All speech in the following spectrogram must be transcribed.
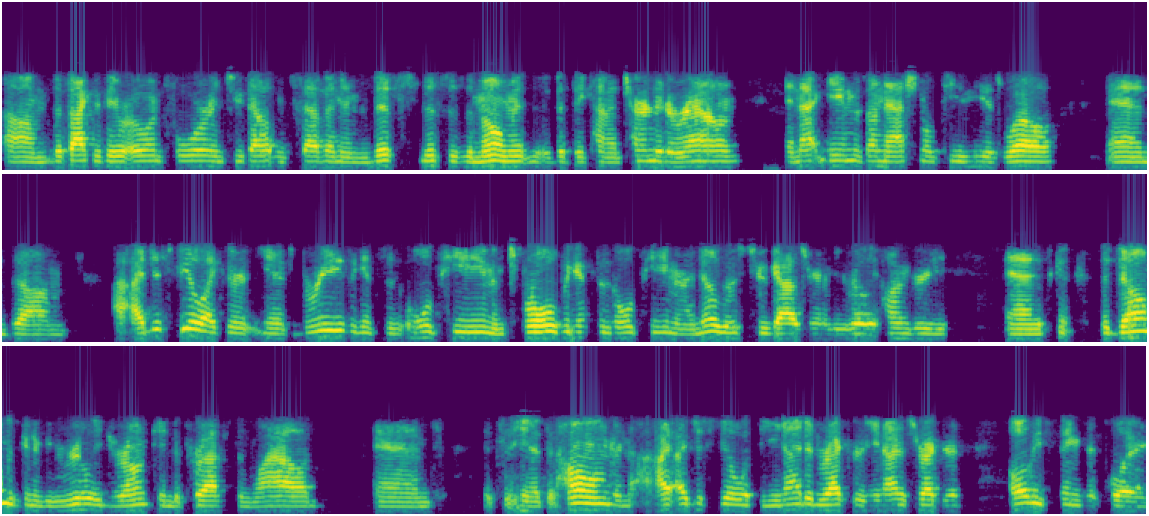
um, the fact that they were 0 and 4 in 2007, and this this is the moment that they kind of turned it around. And that game was on national TV as well. And um, I just feel like they're, you know, it's Brees against his old team and Sproles against his old team, and I know those two guys are going to be really hungry, and it's gonna, the dome is going to be really drunk and depressed and loud, and it's you know it's at home, and I, I just feel with the United record, United's record, all these things at play,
